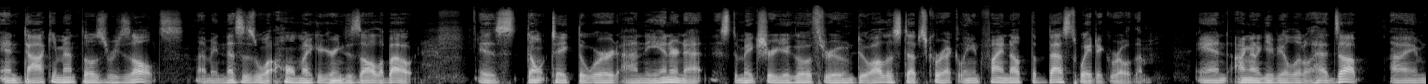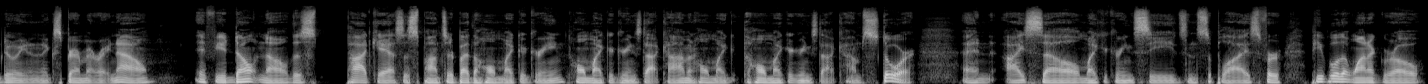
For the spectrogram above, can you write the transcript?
and document those results. I mean, this is what home microgreens is all about is don't take the word on the internet is to make sure you go through and do all the steps correctly and find out the best way to grow them. And I'm going to give you a little heads up I am doing an experiment right now. If you don't know, this podcast is sponsored by the Home Microgreen, homemicrogreens.com and home, the homemicrogreens.com store. And I sell microgreen seeds and supplies for people that want to grow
